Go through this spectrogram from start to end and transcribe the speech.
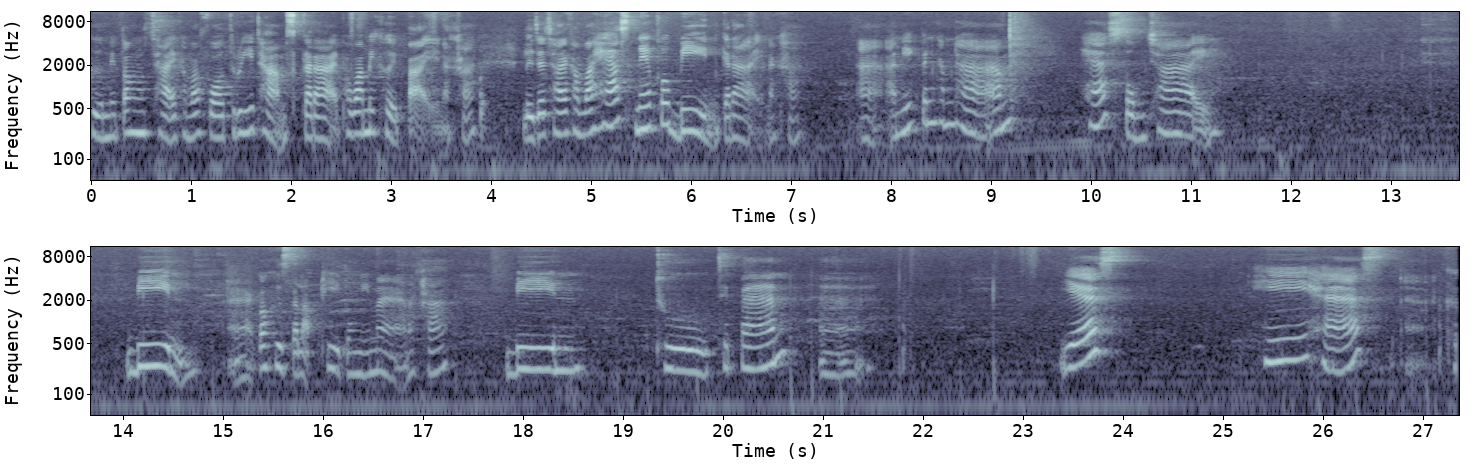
คือไม่ต้องใช้คำว่า for three times ก็ได้ เพราะว่าไม่เคยไปนะคะ หรือจะใช้คำว่า has never been ก็ได้นะคะ อ่า อันนี้เป็นคำถาม has สมชาย been อ่า ก็คือสลับที่ตรงนี้มานะคะ been to Japan อ่า yes he has อ่า เค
